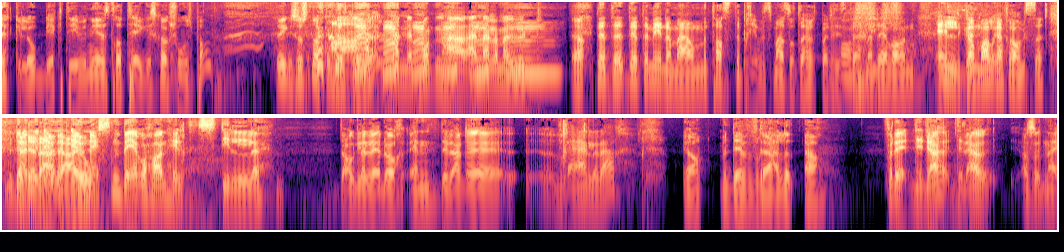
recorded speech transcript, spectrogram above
nøkkelobjektivene i en strategisk aksjonsplan? Det er ingen som snakker om dette engang. Denne podden her, jeg melder meg ut. Ja. Dette, dette minner meg om Tastepriv, som jeg har stått og hørt på i det siste. Men det var en eldgammel referanse. Men det, er, det det, der er, det er jo nesten bedre å ha en helt stille daglig leder enn det der eh, vrælet der. Ja, men det vrælet Ja. For det, det der, det der Altså, nei.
